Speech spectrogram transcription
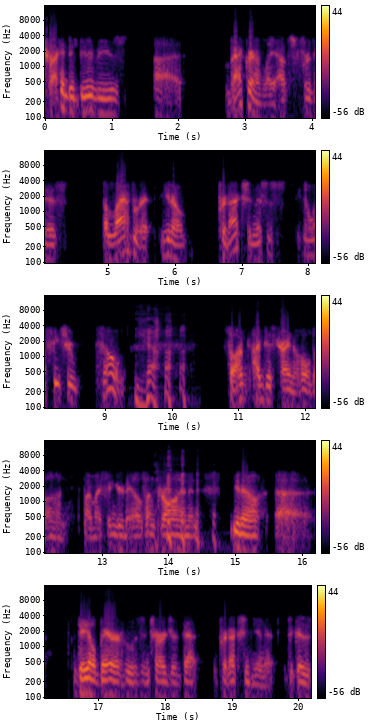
trying to do these uh, background layouts for this elaborate, you know, production. This is you know a feature film. Yeah. So I'm I'm just trying to hold on by my fingernails. I'm drawing and you know. Uh, Dale Baer, who was in charge of that production unit, because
